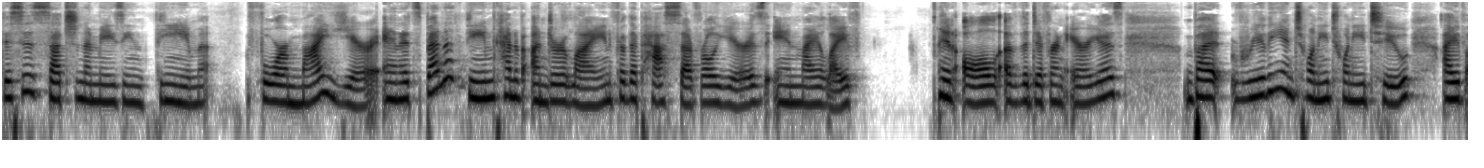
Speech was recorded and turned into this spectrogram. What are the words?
this is such an amazing theme for my year. And it's been a theme kind of underlying for the past several years in my life in all of the different areas. But really in 2022, I've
